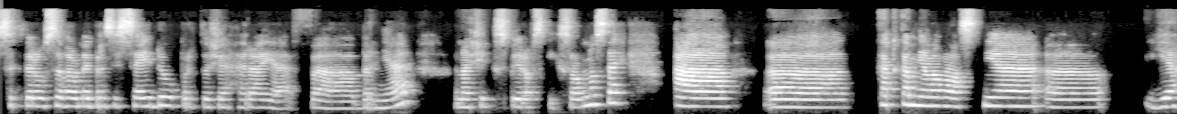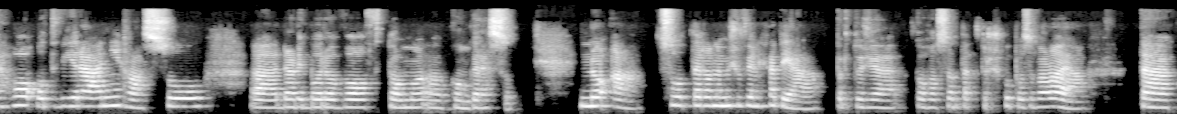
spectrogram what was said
se kterou se velmi brzy sejdu, protože hraje v eh, Brně na Shakespeareovských slavnostech a uh, Katka měla vlastně uh, jeho otvírání hlasu uh, Daliborovo v tom uh, kongresu. No a co teda nemůžu vynechat já, protože toho jsem tak trošku pozvala já, tak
